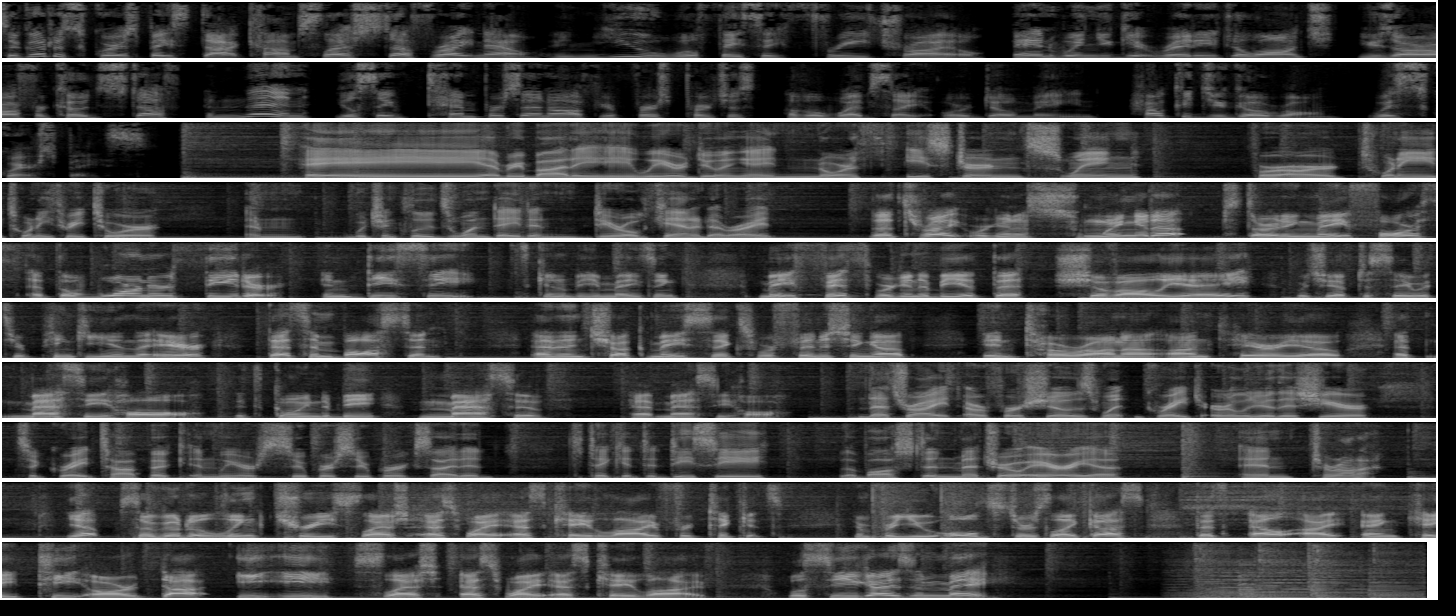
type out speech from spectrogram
So go to squarespace.com slash stuff right now and you will face a free trial. And when you get ready to launch, use our offer code STUFF and then you'll save 10% off your first purchase of a website or domain. How could you go wrong with Squarespace? Hey, everybody. We are doing a northeastern swing for our 2023 tour, and which includes one date in dear old Canada, right? That's right. We're going to swing it up starting May 4th at the Warner Theater in DC. It's going to be amazing. May 5th, we're going to be at the Chevalier, which you have to say with your pinky in the air. That's in Boston. And then, Chuck, May 6th, we're finishing up in Toronto, Ontario at Massey Hall. It's going to be massive at Massey Hall. That's right. Our first shows went great earlier this year. It's a great topic, and we are super, super excited to take it to DC, the Boston metro area, and Toronto. Yep. So go to linktree slash SYSK live for tickets. And for you oldsters like us, that's L-I-N-K-T-R dot E-E slash S-Y-S-K live. We'll see you guys in May.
